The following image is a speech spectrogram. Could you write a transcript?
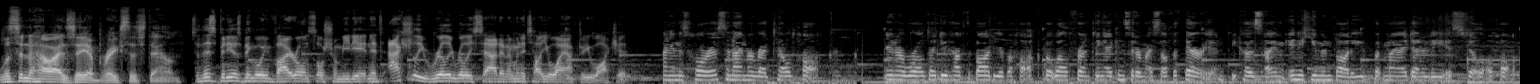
Listen to how Isaiah breaks this down. So this video has been going viral on social media, and it's actually really, really sad, and I'm going to tell you why after you watch it. My name is Horus and I'm a red-tailed hawk. In our world, I do have the body of a hawk, but while fronting, I consider myself a Therian, because I am in a human body, but my identity is still a hawk.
